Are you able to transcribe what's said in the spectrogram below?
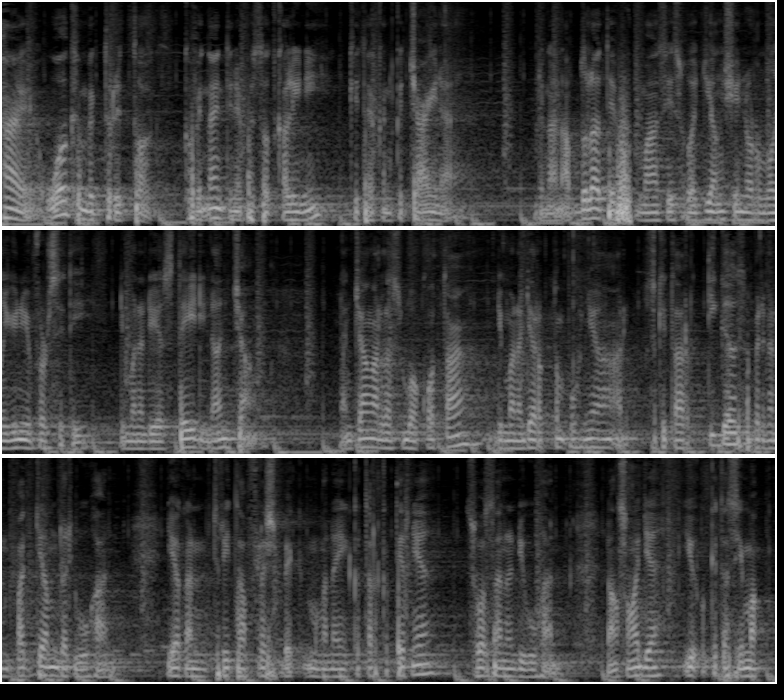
Hai, welcome back to Read Talk. COVID-19 episode kali ini kita akan ke China dengan Abdul Latif, mahasiswa Jiangxi Normal University, di mana dia stay di Nanchang. Nanchang adalah sebuah kota di mana jarak tempuhnya sekitar 3 sampai dengan 4 jam dari Wuhan. Dia akan cerita flashback mengenai ketar-ketirnya suasana di Wuhan. Langsung aja, yuk kita simak.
